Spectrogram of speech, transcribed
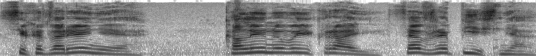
стихотворение «Калиновий край». Це вже пісня.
